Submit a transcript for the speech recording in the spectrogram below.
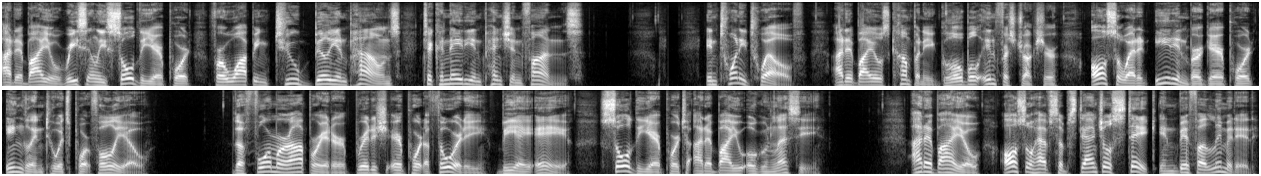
Adebayo recently sold the airport for a whopping 2 billion pounds to Canadian pension funds. In 2012, Adebayo's company Global Infrastructure also added Edinburgh Airport, England to its portfolio. The former operator, British Airport Authority, BAA, sold the airport to Adebayo Ogunlesi. Adebayo also have substantial stake in Biffa Limited,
